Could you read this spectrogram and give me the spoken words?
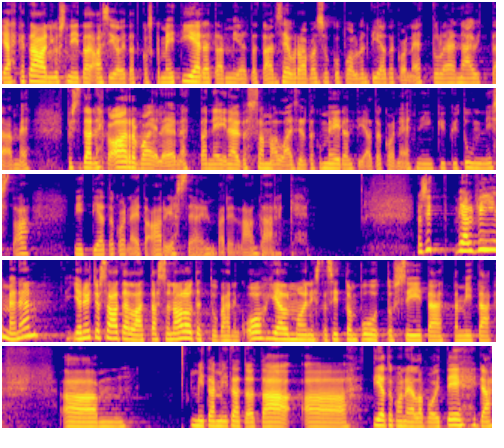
Ja ehkä tämä on just niitä asioita, että koska me ei tiedetä, miltä tämän seuraavan sukupolven tietokoneet tulee näyttää, me pystytään ehkä arvailemaan, että ne ei näytä samanlaisilta kuin meidän tietokoneet, niin kyky tunnistaa niitä tietokoneita arjessa ja ympärillä on tärkeä. No sitten vielä viimeinen, ja nyt jos ajatellaan, että tässä on aloitettu vähän niin ohjelmoinnista, sitten on puhuttu siitä, että mitä, ähm, mitä, mitä tota, äh, tietokoneella voi tehdä,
